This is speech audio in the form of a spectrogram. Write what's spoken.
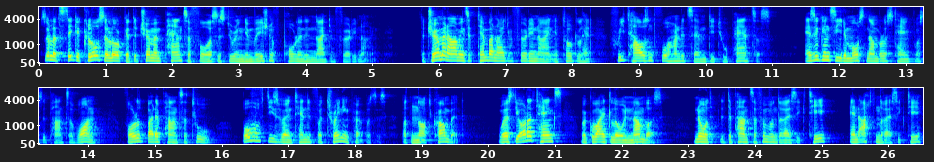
So let's take a closer look at the German panzer forces during the invasion of Poland in 1939. The German army in September 1939 in total had 3,472 panzers. As you can see, the most numerous tank was the Panzer I, followed by the Panzer II. Both of these were intended for training purposes, but not combat, whereas the other tanks were quite low in numbers. Note that the Panzer 35T and 38T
